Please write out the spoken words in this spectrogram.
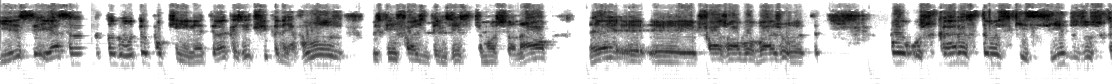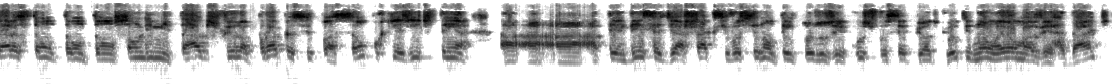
E esse, essa todo mundo tem um pouquinho, né? Tem hora que a gente fica nervoso, por isso que a gente de inteligência emocional, né? É, é, faz uma bobagem ou outra. Pô, os caras estão esquecidos, os caras estão tão, tão, são limitados pela própria situação, porque a gente tem a, a, a, a tendência de achar que se você não tem todos os recursos, você é pior do que o outro, e não é uma verdade.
